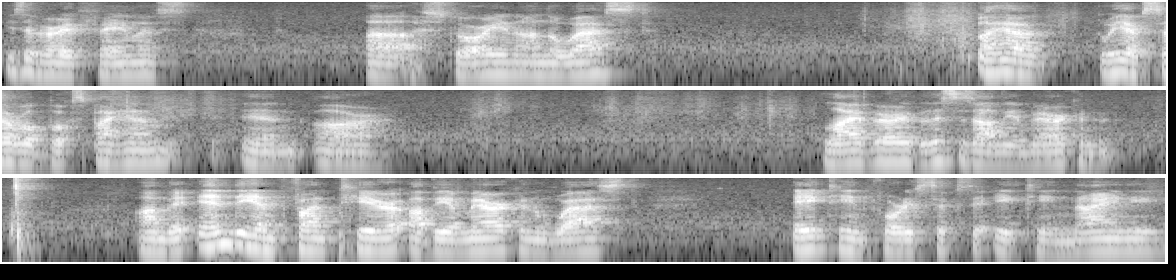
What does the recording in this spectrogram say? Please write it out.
He's a very famous uh, historian on the West. I have, we have several books by him in our library, but this is on the American, on the Indian frontier of the American West, 1846 to 1890.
